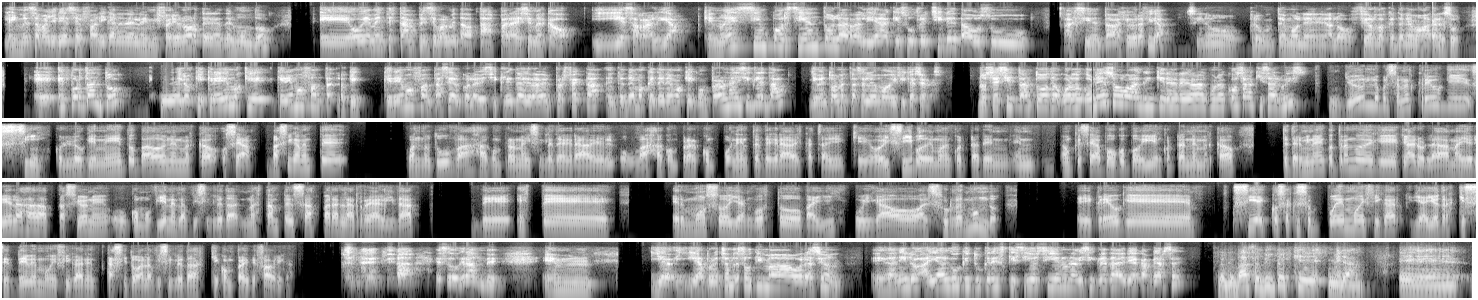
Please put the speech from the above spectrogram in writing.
la inmensa mayoría se fabrican en el hemisferio norte del mundo, eh, obviamente están principalmente adaptadas para ese mercado y esa realidad, que no es 100% la realidad que sufre Chile dado su accidentada geografía, sino preguntémosle a los fiordos que tenemos acá en el sur. Eh, es por tanto, de los que creemos que queremos los que queremos fantasear con la bicicleta de gravel perfecta, entendemos que tenemos que comprar una bicicleta y eventualmente hacerle modificaciones. No sé si están todos de acuerdo con eso, ¿alguien quiere agregar alguna cosa? Quizás Luis. Yo en lo personal creo que sí, con lo que me he topado en el mercado, o sea, básicamente cuando tú vas a comprar una bicicleta de gravel o vas a comprar componentes de gravel, ¿cachai? Que hoy sí podemos encontrar en, aunque sea poco, podía encontrar en el mercado, te terminas encontrando de que, claro, la mayoría de las adaptaciones o como vienen las bicicletas no están pensadas para la realidad de este hermoso y angosto país ubicado al sur del mundo. Eh, creo que sí hay cosas que se pueden modificar y hay otras que se deben modificar en casi todas las bicicletas que compráis de fábrica. Eso es grande. Em, y, aprovechando esa última oración, eh, Danilo, ¿hay algo que tú crees que sí o sí en una bicicleta debería cambiarse? Lo que pasa, Tito, es que, mira, eh,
